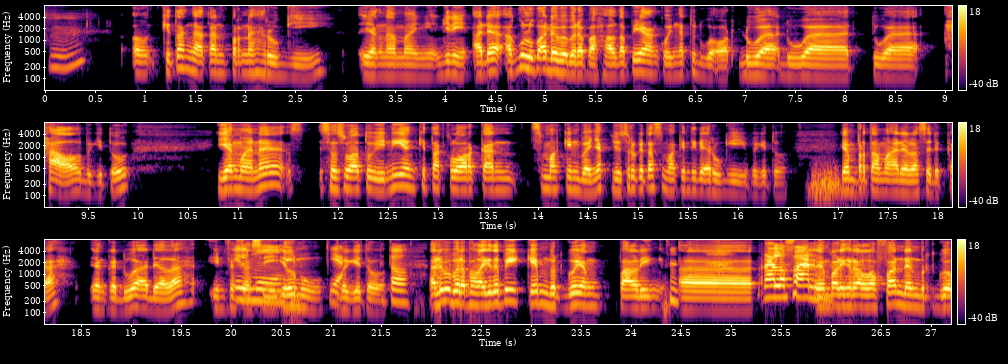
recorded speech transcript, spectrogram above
Hmm, eh, kita nggak akan pernah rugi yang namanya gini ada aku lupa ada beberapa hal tapi yang aku ingat tuh dua or, dua dua dua hal begitu. Yang mana sesuatu ini yang kita keluarkan semakin banyak justru kita semakin tidak rugi begitu. Yang pertama adalah sedekah yang kedua adalah investasi ilmu, Ya, begitu. betul. Ada beberapa lagi tapi kayak menurut gue yang paling eh, relevan. yang paling relevan dan menurut gue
